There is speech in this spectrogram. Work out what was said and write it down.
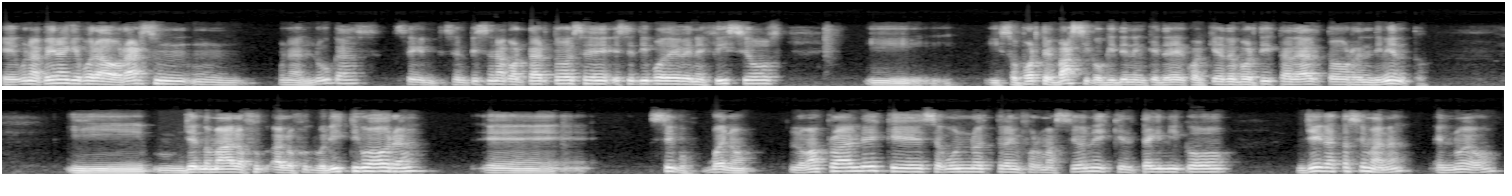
es una pena que por ahorrarse unas lucas se, se, empiecen a cortar todo ese, ese tipo de beneficios y, y soporte básico que tienen que tener cualquier deportista de alto rendimiento. Y yendo más a lo, futbolístico ahora, eh, sí, pues, bueno, lo más probable es que según nuestra información es que el técnico llega esta semana, el nuevo,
